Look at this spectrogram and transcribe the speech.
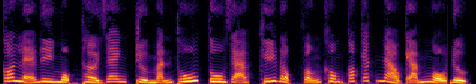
Có lẽ đi một thời gian trừ mảnh thú tu giả, khí độc vẫn không có cách nào cảm ngộ được.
